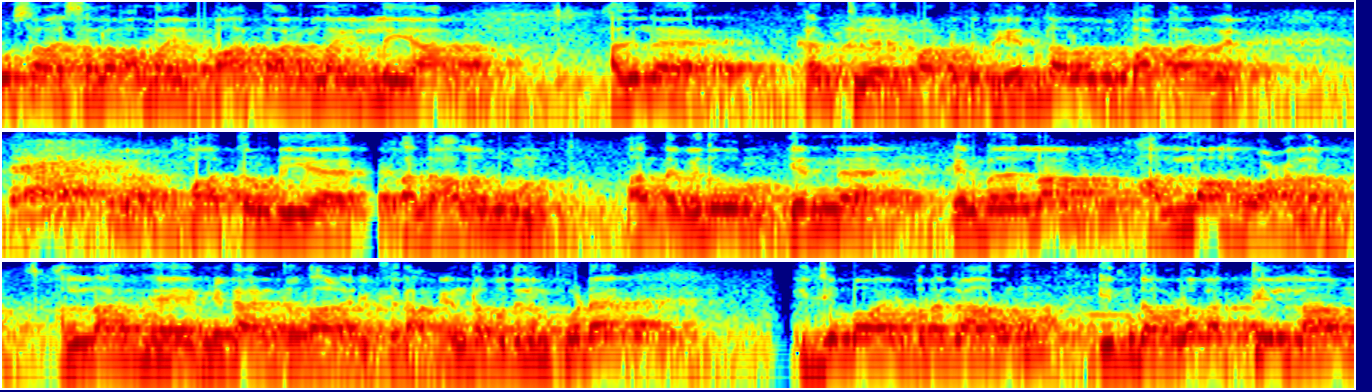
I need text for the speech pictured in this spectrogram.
மூசா அலைஹிஸ்ஸலாம் அல்லாஹ் பார்த்தாங்களா இல்லையா? அதில் கருத்து வேறுபாடு இருக்குது. எந்த அளவுக்கு பார்த்தாங்க? பார்த்தனுடைய அந்த அளவும் அந்த விதவும் என்ன என்பதெல்லாம் அல்லாஹ் ஆலம் அல்லாஹே மிக அறிந்ததாக இருக்கிறார். என்ற போதிலும் கூட இஜ்மாவின் பிரகாரம் இந்த உலகத்தில் நாம்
